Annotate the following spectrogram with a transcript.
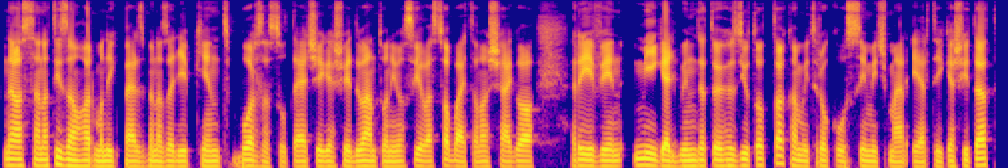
de aztán a 13. percben az egyébként borzasztó tehetséges védő Antonio Silva szabálytalansága révén még egy büntetőhöz jutottak, amit Rokó Simic már értékesített.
